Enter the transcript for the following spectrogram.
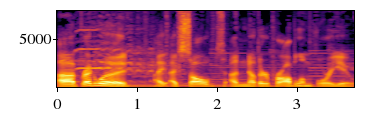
Uh, Breadwood, I, I've solved another problem for you.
